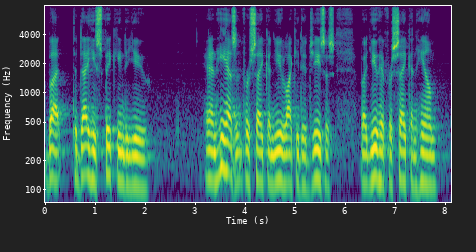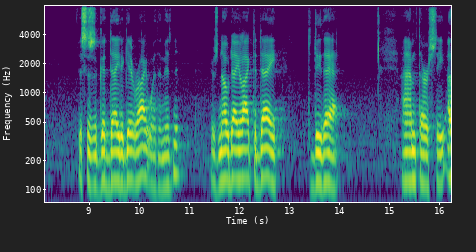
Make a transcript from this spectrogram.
but today he's speaking to you and He hasn't forsaken you like He did Jesus, but you have forsaken Him. This is a good day to get right with Him, isn't it? There's no day like today to do that. I'm thirsty. A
